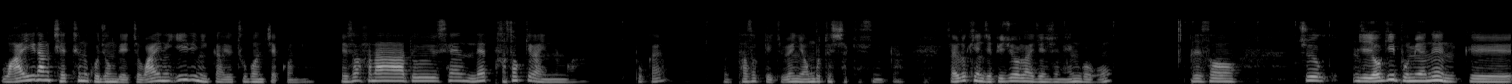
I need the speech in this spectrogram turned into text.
Y랑 Z는 고정되어 있죠. Y는 1이니까 이 두 번째 거네요. 그래서 하나, 둘, 셋, 넷, 다섯 개가 있는 거야. 볼까요? 다섯 개 있죠. 왜냐면 0부터 시작했으니까. 자, 이렇게 이제 visualization 한 거고. 그래서 쭉 이제 여기 보면은 그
